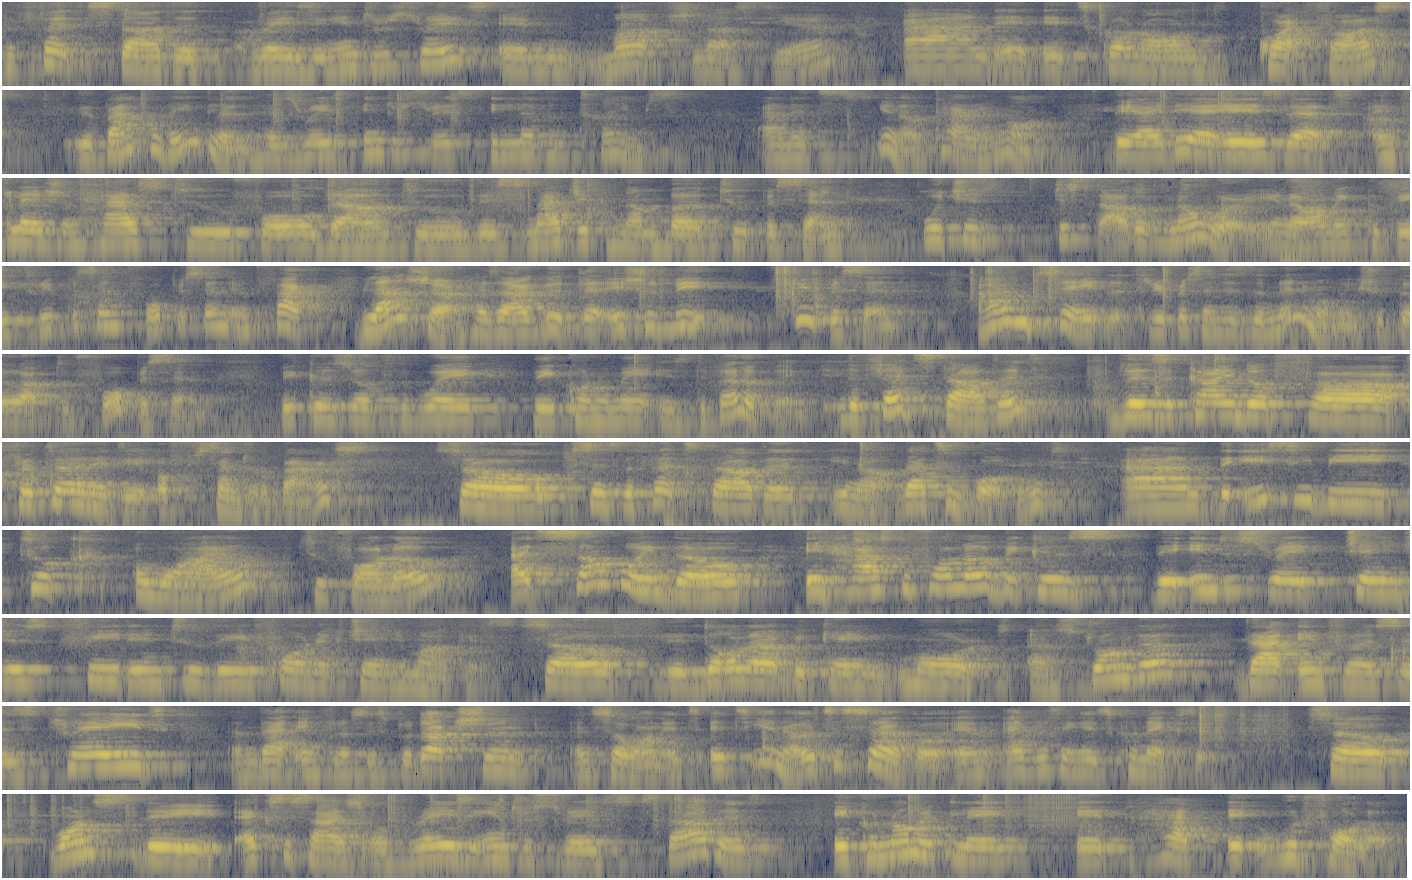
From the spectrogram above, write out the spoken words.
The Fed started raising interest rates in March last year and it, it's gone on quite fast. The Bank of England has raised interest rates 11 times and it's, you know, carrying on. The idea is that inflation has to fall down to this magic number 2%, which is just out of nowhere. You know, I mean, it could be 3%, 4%. In fact, Blanchard has argued that it should be 3%. I would say that 3% is the minimum. It should go up to 4% because of the way the economy is developing. The Fed started, there's a kind of uh, fraternity of central banks. So, since the Fed started, you know, that's important. And the ECB took a while to follow. At some point, though, it has to follow because the interest rate changes feed into the foreign exchange markets. So the dollar became more uh, stronger. That influences trade, and that influences production, and so on. It's, it's you know it's a circle, and everything is connected. So once the exercise of raising interest rates started, economically it had it would follow.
